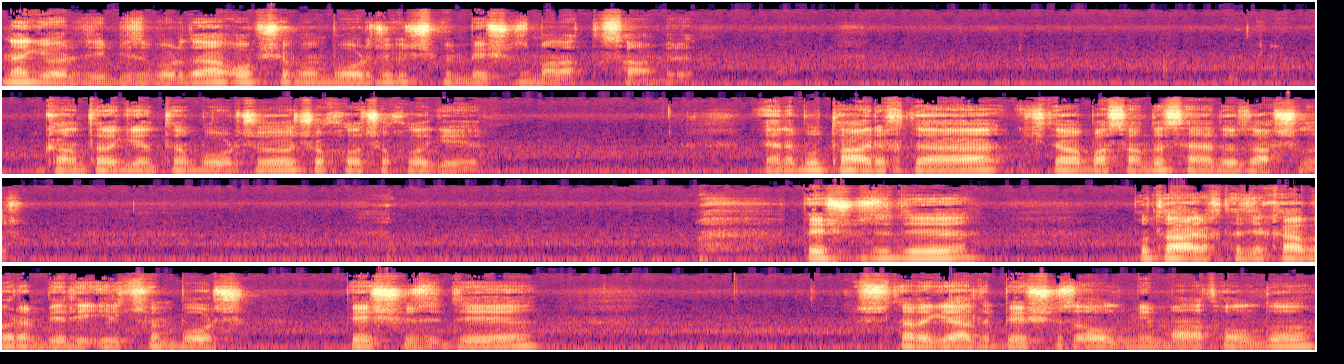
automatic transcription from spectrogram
Nə gördük biz burada? Opşibun borcu 3500 manatlı Samirin. Kontragentin borcu çoxala-çoxala gedir. Yəni bu tarixdə dəfə basanda sənəd özü açılır. 500 idi. Bu tarixdə dekabrın 1-i ilkin borc 500 idi. Üstünə də gəldi 500 oldu, 1000 manat oldu.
